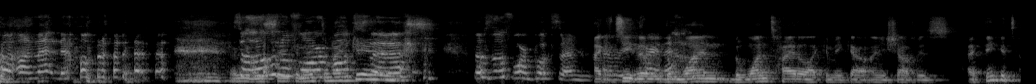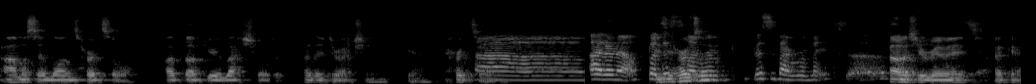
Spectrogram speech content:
on that note, so those are the four books that those are the four books that I'm. I can I'm see the, right the one the one title I can make out on your shelf is I think it's Amos Elon's Herzl above your left shoulder, other direction. Yeah, Herzl. Um, I don't know, but is this is my this is my roommate's. Uh, oh, it's your roommate's. Okay.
